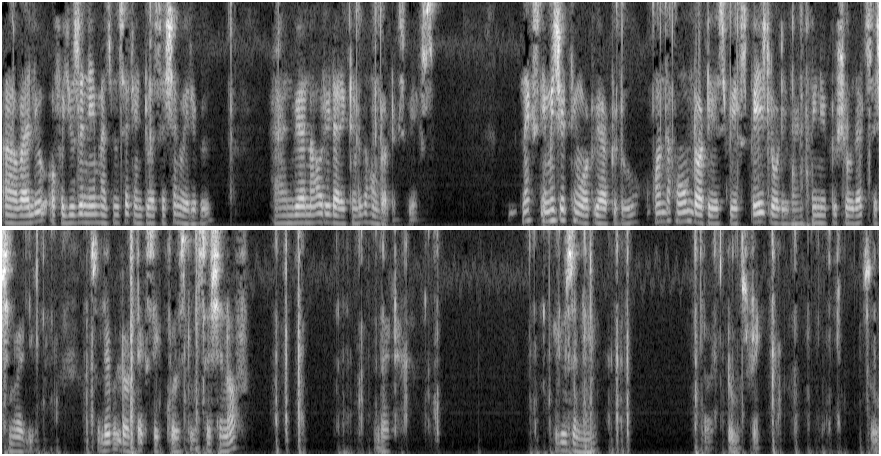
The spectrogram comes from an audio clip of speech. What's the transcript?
uh, value of a username has been set into a session variable and we are now redirecting to the home.aspx next immediate thing what we have to do on the home.aspx page load event we need to show that session value. So label.text equals to session of that username dot to string. So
